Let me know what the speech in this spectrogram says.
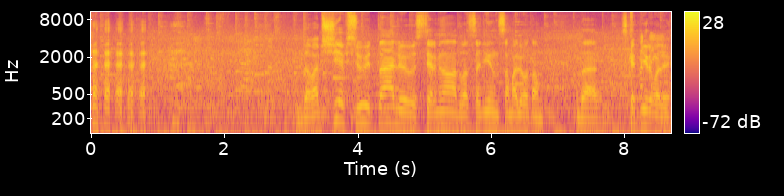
Да вообще всю Италию с терминала 21 самолетом, да, скопировали.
